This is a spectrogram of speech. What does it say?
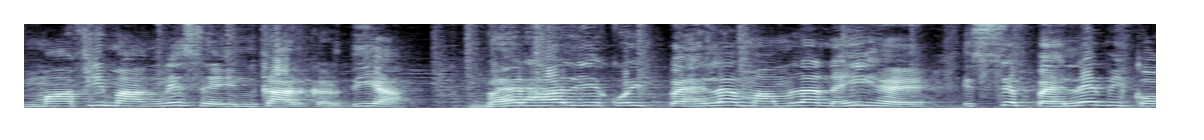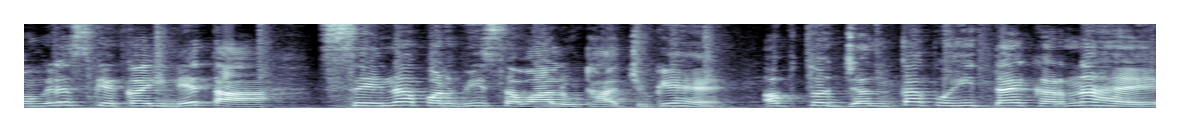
माफ़ी मांगने से इनकार कर दिया। बहरहाल, ये कोई पहला मामला नहीं है। इससे पहले भी कांग्रेस के कई नेता सेना पर भी सवाल उठा चुके हैं। अब तो जनता को ही तय करना है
